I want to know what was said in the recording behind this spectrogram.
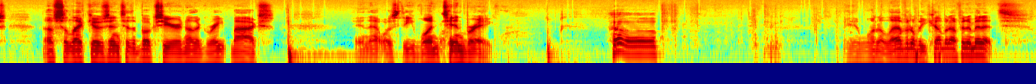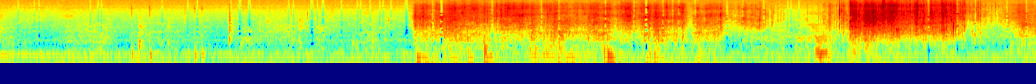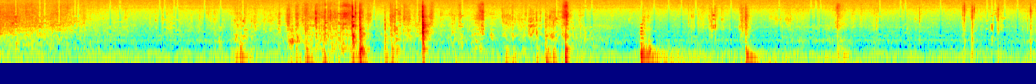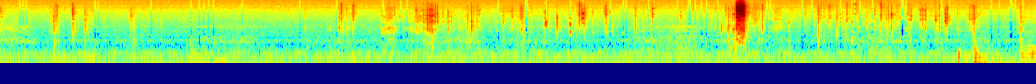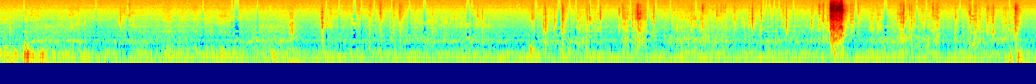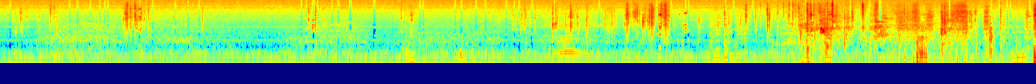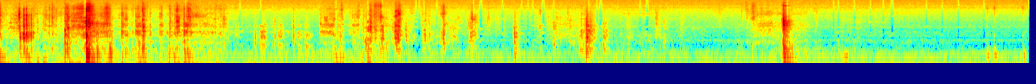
of select goes into the books here. Another great box. And that was the 110 break. Ho! And 111 will be coming up in a minute.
